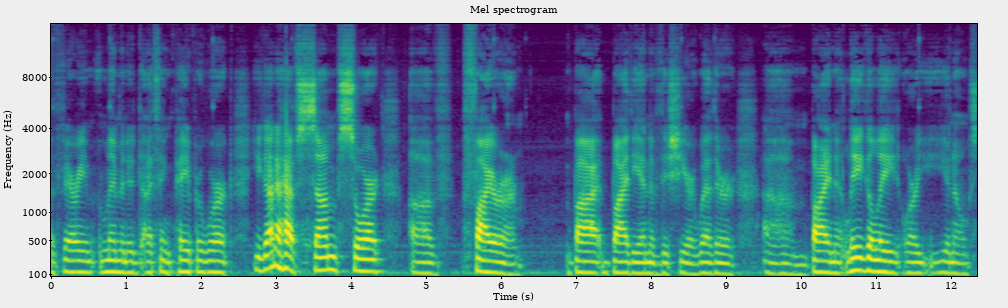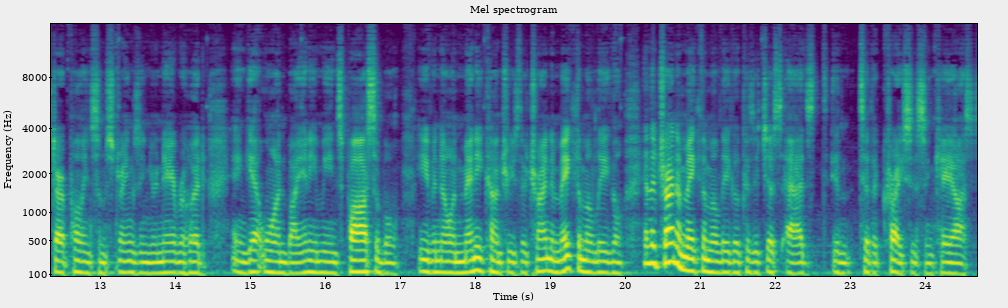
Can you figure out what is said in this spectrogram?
with very limited, I think, paperwork. You got to have some sort of firearm by by the end of this year, whether um, buying it legally or you know start pulling some strings in your neighborhood and get one by any means possible. Even though in many countries they're trying to make them illegal, and they're trying to make them illegal because it just adds in, to the crisis and chaos.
